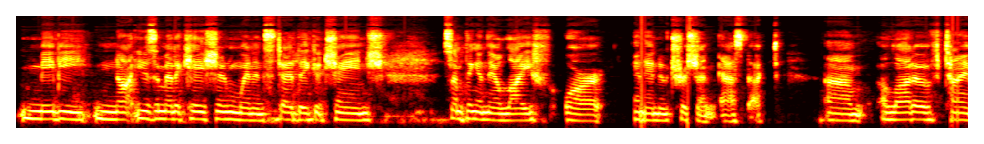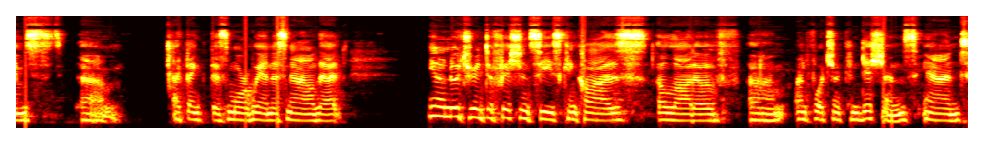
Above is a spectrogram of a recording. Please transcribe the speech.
maybe not use a medication when instead they could change something in their life or in their nutrition aspect. Um, a lot of times, um, I think there's more awareness now that you know nutrient deficiencies can cause a lot of um, unfortunate conditions, and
